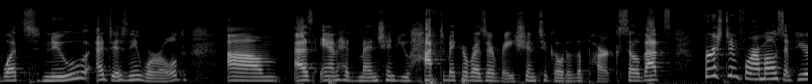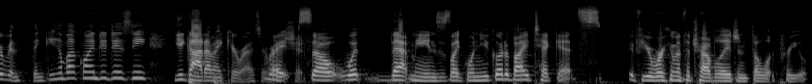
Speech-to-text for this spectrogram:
what's new at Disney World. Um, as Anne had mentioned, you have to make a reservation to go to the park. So that's first and foremost. If you're even thinking about going to Disney, you got to make your reservation. Right. So what that means is like when you go to buy tickets, if you're working with a travel agent, they'll look for you.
